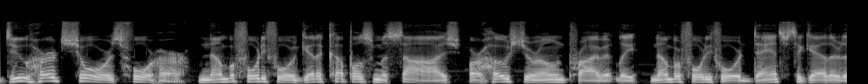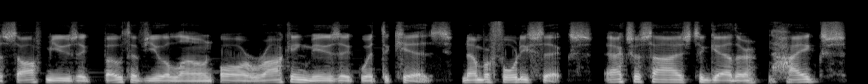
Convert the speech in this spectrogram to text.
do her chores for her. Number 44, get a couple massage or host your own privately. Number 44, dance together to soft music, both of you alone, or rocking music with the kids. Number 46, exercise together, hikes,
